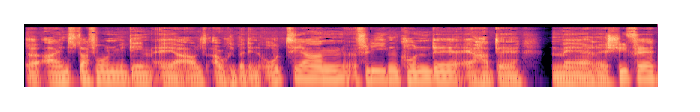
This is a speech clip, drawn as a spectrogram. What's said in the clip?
äh, eins davon, mit dem er auch über den Ozean fliegen konnte. Er hatte mehrere Schiffe.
